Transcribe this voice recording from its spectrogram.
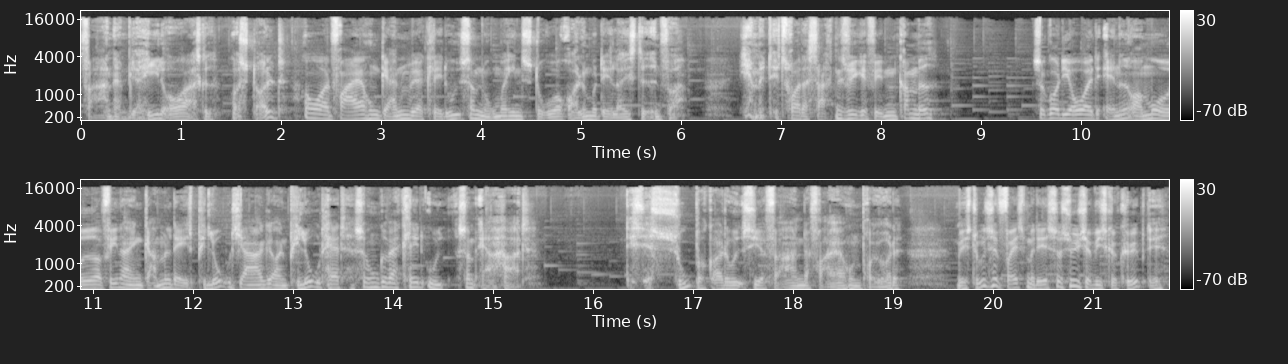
Faren han bliver helt overrasket og stolt over, at Freja hun gerne vil være klædt ud som nogle af hendes store rollemodeller i stedet for. Jamen, det tror jeg da sagtens, vi kan finde. Kom med. Så går de over et andet område og finder en gammeldags pilotjakke og en pilothat, så hun kan være klædt ud som Erhardt. Det ser super godt ud, siger faren, da Freja hun prøver det. Hvis du er tilfreds med det, så synes jeg, vi skal købe det.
